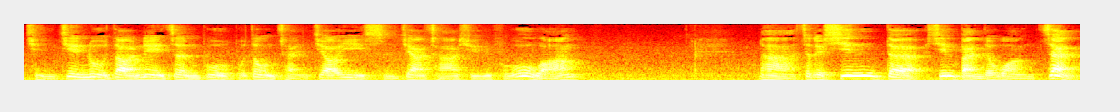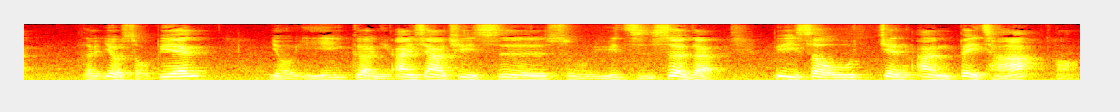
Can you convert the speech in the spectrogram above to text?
请进入到内政部不动产交易实价查询服务网，那这个新的新版的网站。的右手边有一个，你按下去是属于紫色的预售屋建案备查，好，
